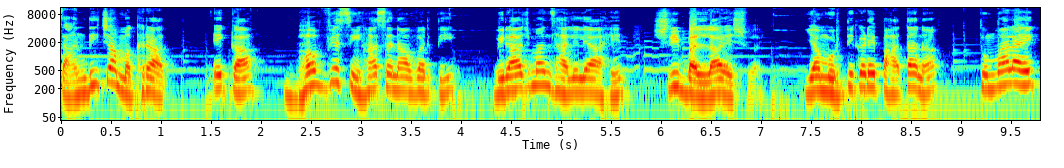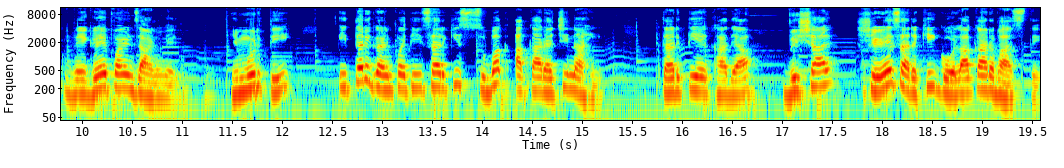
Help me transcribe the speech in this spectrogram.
चांदीच्या मखरात एका भव्य सिंहासनावरती विराजमान झालेले आहेत श्री बल्लाळेश्वर. या मूर्तीकडे पाहताना तुम्हाला एक वेगळेपण जाणवेल. ही मूर्ती इतर गणपतीसारखी सुबक आकाराची नाही तर ती एखाद्या विशाल शिळेसारखी गोलाकार भासते.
